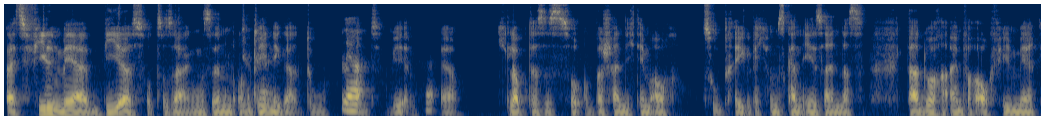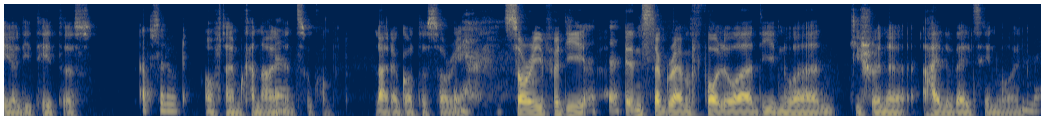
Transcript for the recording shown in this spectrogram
weil es viel mehr wir sozusagen sind und Total. weniger du. Ja. Und wir, ja. Ich glaube, das ist so wahrscheinlich dem auch zuträglich. Und es kann eh sein, dass dadurch einfach auch viel mehr Realität ist Absolut. auf deinem Kanal Ja. in Zukunft. Leider Gottes, sorry. Ja. Sorry für die Instagram-Follower, die nur die schöne, heile Welt sehen wollen. Nee.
